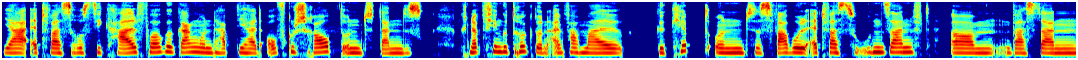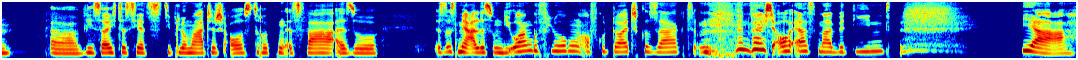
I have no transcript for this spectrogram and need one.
ja etwas rustikal vorgegangen und habe die halt aufgeschraubt und dann das Knöpfchen gedrückt und einfach mal gekippt und es war wohl etwas zu unsanft, ähm, was dann, äh, wie soll ich das jetzt diplomatisch ausdrücken? Es war also es ist mir alles um die Ohren geflogen, auf gut Deutsch gesagt. Dann war ich auch erstmal bedient. Ja,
